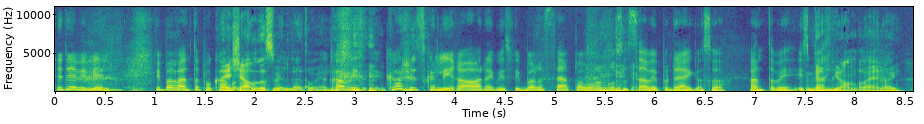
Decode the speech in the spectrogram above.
Det er det vi vil. Vi bare venter på Det hva, er ikke alle som vil det, tror jeg. hva, vi, hva du skal lire av deg hvis vi bare ser på hverandre, og så ser vi på deg, og så venter vi i Virker spenning. det andre veien òg?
